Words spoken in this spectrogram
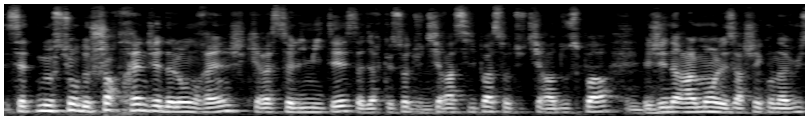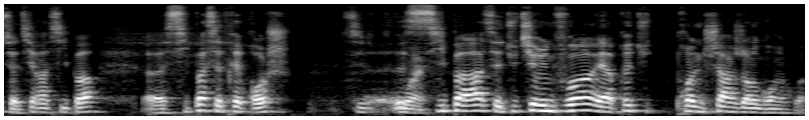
cette notion de short range et de long range qui reste limitée c'est-à-dire que soit tu mm. tires à 6 pas soit tu tires à 12 pas mm. et généralement les archers qu'on a vus ça tire à 6 pas 6 euh, pas c'est très proche euh, si pas, c'est tu tires une fois et après tu te prends une charge dans le groin quoi.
